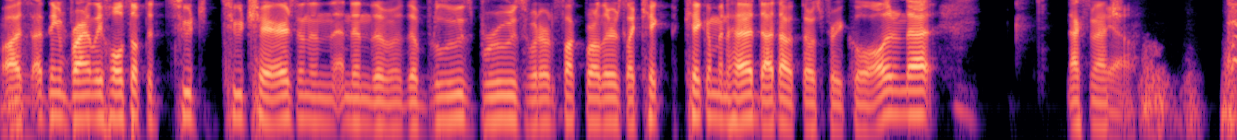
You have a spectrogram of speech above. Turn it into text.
uh, I think Brian Lee holds up the two two chairs and then and then the the Blues Brews whatever the fuck brothers like kick kick him in the head. I thought that was pretty cool. Other than that, next match. Yeah.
